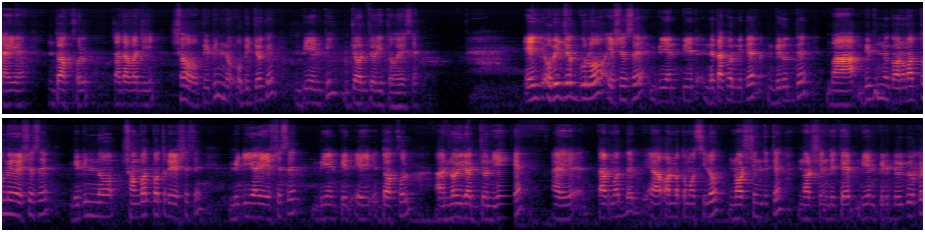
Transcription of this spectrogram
জায়গায় দখল, চাঁদাবাজি সহ বিভিন্ন অভিযোগে বিএনপি জর্জরিত হয়েছে। এই অভিযোগগুলো এসেছে বিএনপির নেতাকর্মীদের বিরুদ্ধে বা বিভিন্ন গণমাধ্যমেও এসেছে, বিভিন্ন সংবাদপত্রে এসেছে, মিডিয়ায় এসেছে বিএনপির এই দখল নৈরাজ্য নিয়ে। তার মধ্যে অন্যতম ছিল নরসিংদীতে। নরসিংদীতে বিএনপির দুই গ্রুপে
